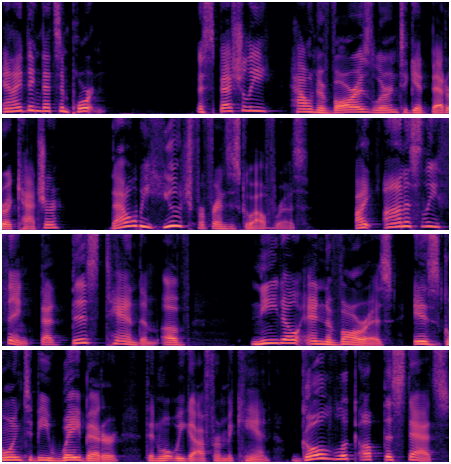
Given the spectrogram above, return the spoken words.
and I think that's important, especially how Narvaez learned to get better at catcher. That will be huge for Francisco Alvarez. I honestly think that this tandem of Nido and Narvaez is going to be way better than what we got from McCann. Go look up the stats.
